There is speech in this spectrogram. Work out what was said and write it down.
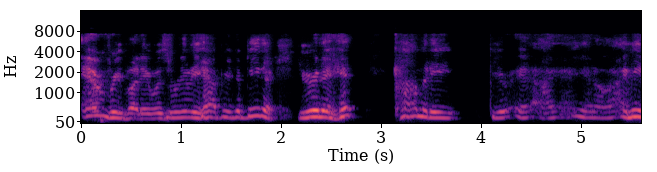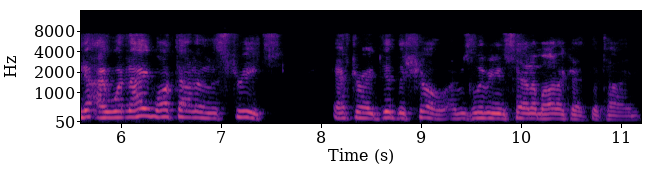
Everybody was really happy to be there. You're in a hit comedy. You're, I, you know, I mean, I when I walked out on the streets after I did the show, I was living in Santa Monica at the time.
